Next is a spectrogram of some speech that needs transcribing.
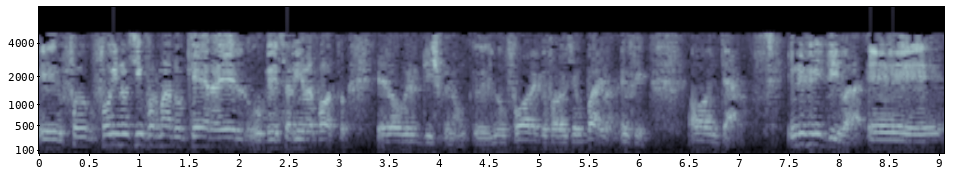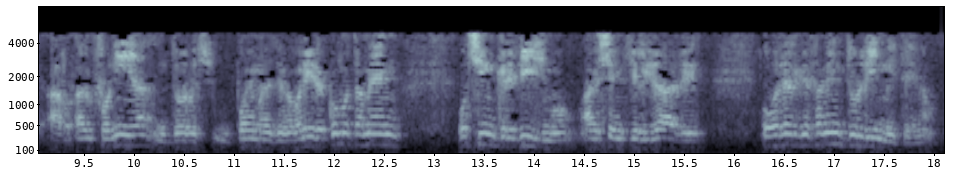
e foi, foi nos informado que era el o que salía na foto. E logo ele dixo que non, que non fora que fora seu pai. En fin, ao enterro. En definitiva eh, a, a eufonía dos poemas de Novaneira como tamén o sincretismo a esencialidade o relegazamento límite non?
